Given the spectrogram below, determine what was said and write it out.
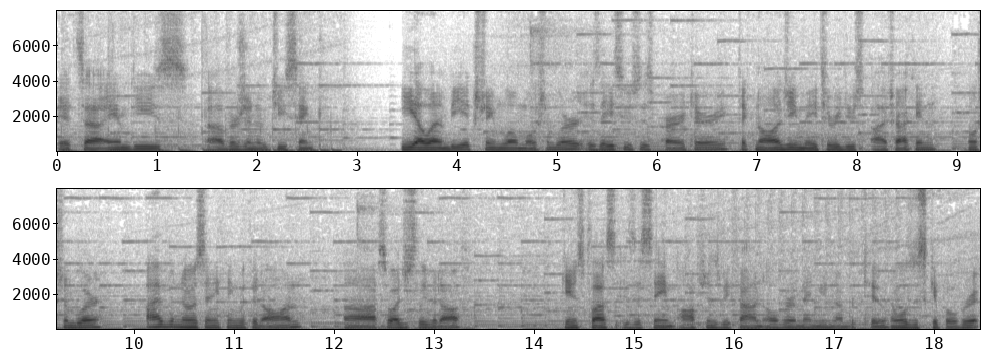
It's uh, AMD's uh, version of G-Sync ELMB Extreme Low Motion Blur is ASUS's proprietary technology made to reduce eye tracking motion blur. I haven't noticed anything with it on, uh, so I just leave it off. Games Plus is the same options we found over menu number 2, and we'll just skip over it.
